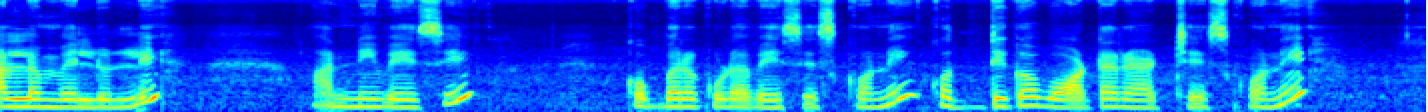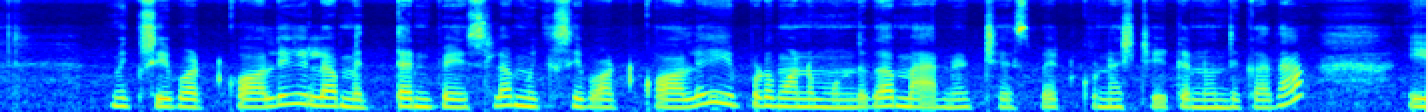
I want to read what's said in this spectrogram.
అల్లం వెల్లుల్లి అన్నీ వేసి కొబ్బరి కూడా వేసేసుకొని కొద్దిగా వాటర్ యాడ్ చేసుకొని మిక్సీ పట్టుకోవాలి. ఇలా మెత్తని పేస్ట్లో మిక్సీ పట్టుకోవాలి. ఇప్పుడు మనం ముందుగా మ్యారినేట్ చేసి పెట్టుకున్న చికెన్ ఉంది కదా ఈ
